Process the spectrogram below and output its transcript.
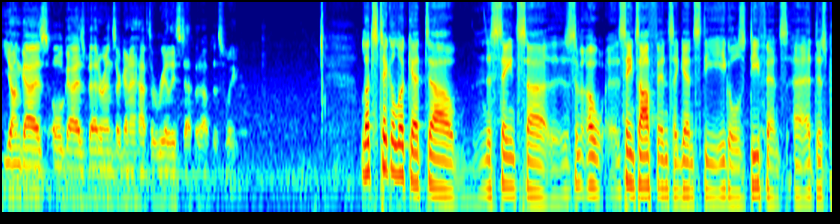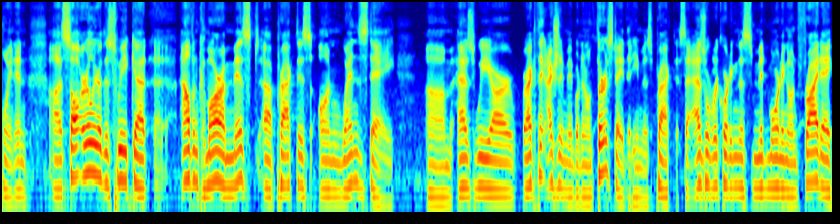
young guys, old guys, veterans are going to have to really step it up this week. Let's take a look at uh, the Saints, uh, some oh, Saints offense against the Eagles defense uh, at this point. And uh, saw earlier this week that uh, Alvin Kamara missed uh, practice on Wednesday. Um, as we are, I think actually maybe on Thursday that he missed practice. As we're recording this mid morning on Friday,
